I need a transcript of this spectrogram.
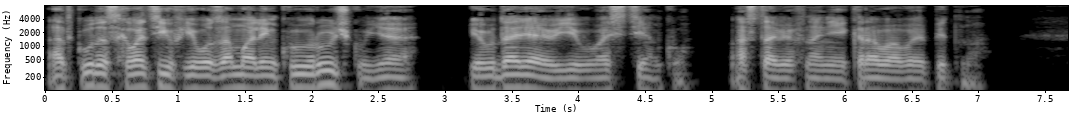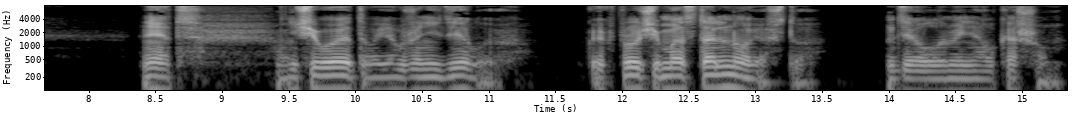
откуда, схватив его за маленькую ручку, я и ударяю его о стенку, оставив на ней кровавое пятно. Нет, ничего этого я уже не делаю, как, впрочем, и остальное, что делало меня алкашом.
